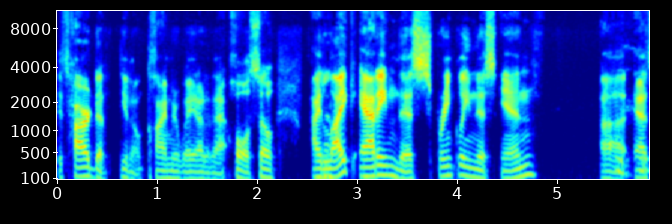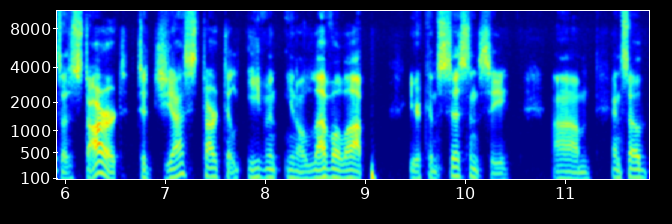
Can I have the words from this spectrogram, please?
it's hard to you know climb your way out of that hole. So I like adding this, sprinkling this in uh, mm-hmm. as a start to just start to even you know level up your consistency. Um, and so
